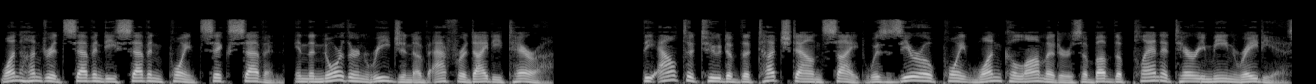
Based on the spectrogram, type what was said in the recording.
177.67, in the northern region of Aphrodite Terra. The altitude of the touchdown site was 0.1 km above the planetary mean radius.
